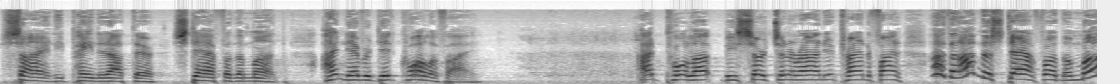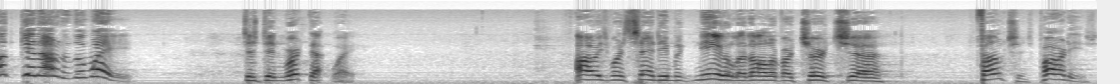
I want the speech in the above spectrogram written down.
sign he painted out there, staff of the month. I never did qualify. I'd pull up, be searching around here trying to find. I thought, I'm the staff of the month. Get out of the way. Just didn't work that way. I always want Sandy McNeil at all of our church uh, functions, parties,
